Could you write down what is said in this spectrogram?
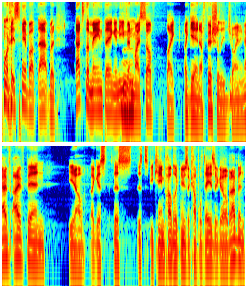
what I say about that, but that's the main thing. And even Mhm. myself, like again, officially joining, I've I've been, you know, I guess this this became public news a couple days ago, but I've been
